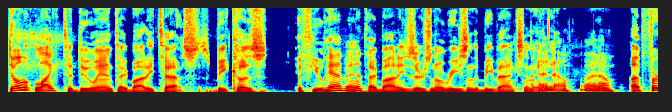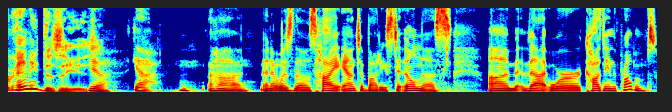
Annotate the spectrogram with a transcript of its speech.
don't like to do antibody tests because if you have antibodies, there's no reason to be vaccinated. I know, I know. uh, for any disease. Yeah, yeah. Uh, and it was those high antibodies to illness um, that were causing the problems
